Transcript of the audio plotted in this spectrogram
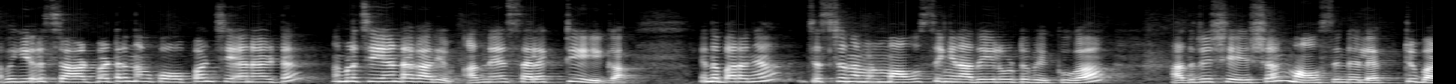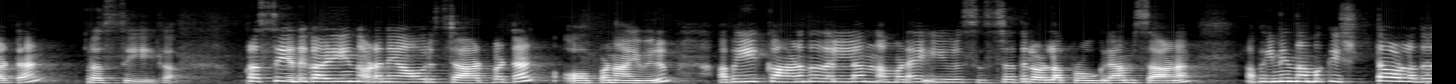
അപ്പോൾ ഈ ഒരു സ്റ്റാർട്ട് ബട്ടൺ നമുക്ക് ഓപ്പൺ ചെയ്യാനായിട്ട് നമ്മൾ ചെയ്യേണ്ട കാര്യം അതിനെ സെലക്ട് ചെയ്യുക. എന്ന് പറഞ്ഞാൽ ജസ്റ്റ് നമ്മൾ മൗസ് ഇങ്ങനെ അതിലോട്ട് വെക്കുക. അതിനുശേഷം മൗസിന്റെ ലെഫ്റ്റ് ബട്ടൺ പ്രസ് ചെയ്യുക. പ്രസ് ചെയ്ത് കഴിയുന്ന ഉടനെ ആ ഒരു സ്റ്റാർട്ട് ബട്ടൺ ഓപ്പൺ ആയി വരും. അപ്പോൾ ഈ കാണുന്നതെല്ലാം നമ്മുടെ ഈ ഒരു സിസ്റ്റത്തിലുള്ള പ്രോഗ്രാംസ് ആണ്. അപ്പോൾ ഇനി നമുക്ക് ഇഷ്ടമുള്ളത്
